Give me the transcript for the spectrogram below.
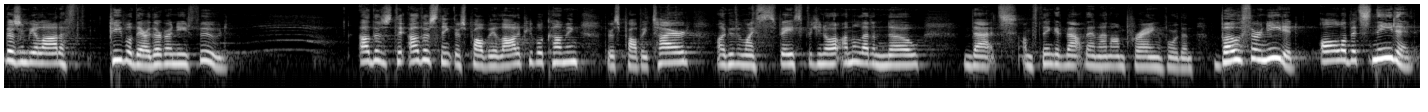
there's going to be a lot of people there, they're going to need food. Others, th- others think there's probably a lot of people coming, there's probably tired. I'll give them my space, but you know what? I'm going to let them know that I'm thinking about them and I'm praying for them. Both are needed, all of it's needed.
